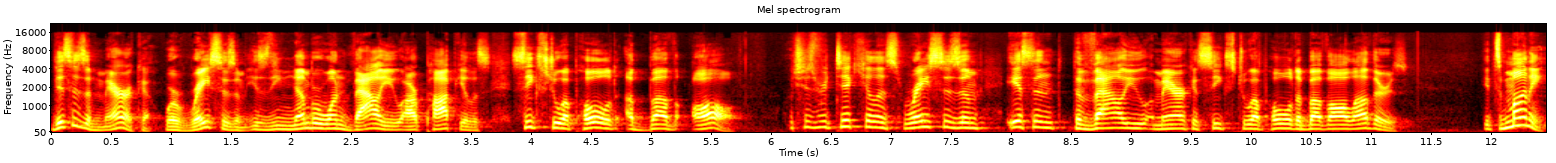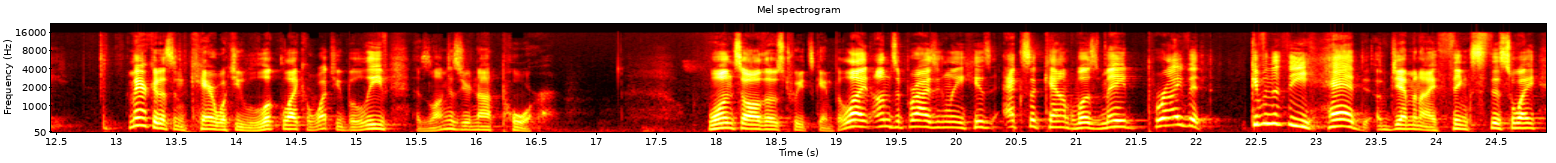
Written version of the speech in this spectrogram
this is America, where racism is the number one value our populace seeks to uphold above all, which is ridiculous. Racism isn't the value America seeks to uphold above all others. It's money. America doesn't care what you look like or what you believe as long as you're not poor. Once all those tweets came to light, unsurprisingly, his X account was made private. Given that the head of Gemini thinks this way,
